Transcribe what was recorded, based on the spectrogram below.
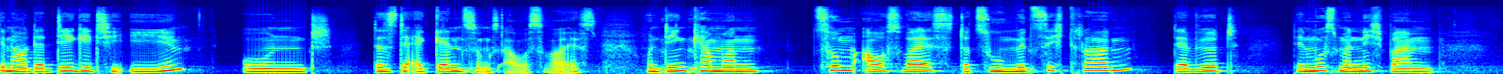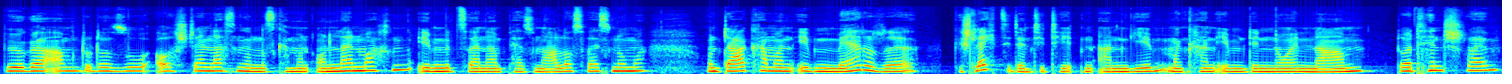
Genau, der DGTI und das ist der Ergänzungsausweis. Und den kann man zum Ausweis dazu mit sich tragen. Der wird, den muss man nicht beim Bürgeramt oder so ausstellen lassen, sondern das kann man online machen, eben mit seiner Personalausweisnummer. Und da kann man eben mehrere Geschlechtsidentitäten angeben. Man kann eben den neuen Namen dorthin schreiben.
